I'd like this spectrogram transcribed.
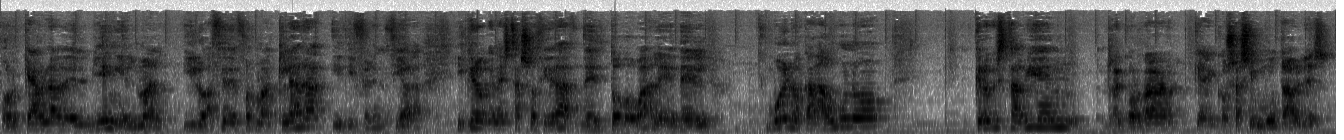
porque habla del bien y el mal, y lo hace de forma clara y diferenciada. Y creo que en esta sociedad del todo vale, del bueno, cada uno, creo que está bien recordar que hay cosas inmutables,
